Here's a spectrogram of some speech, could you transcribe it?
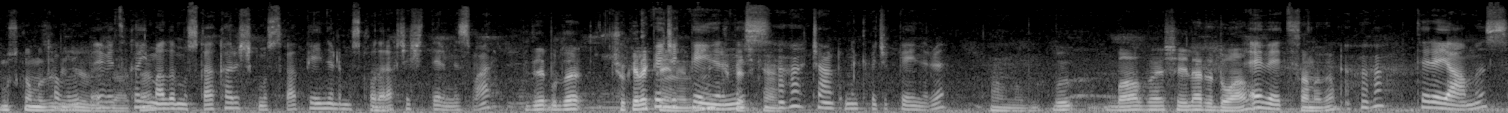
Muskamızı kavurup. biliyoruz Evet, zaten. kıymalı muska, karışık muska, peynirli muska olarak çeşitlerimiz var. Bir de burada çökelek Küpecik peyniri peynirimiz. Küpecik. Aha, Çankırı'nın küpecik peyniri. Anladım. Bu bal ve şeyler de doğal Evet. sanırım. Aha, tereyağımız.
